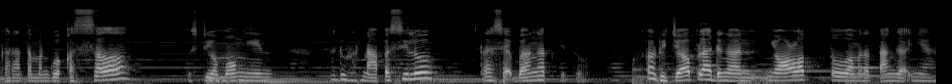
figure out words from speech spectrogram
karena teman gue kesel terus diomongin aduh kenapa sih lu resek banget? gitu. Oh dijawab lah dengan nyolot tuh sama tetangganya.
